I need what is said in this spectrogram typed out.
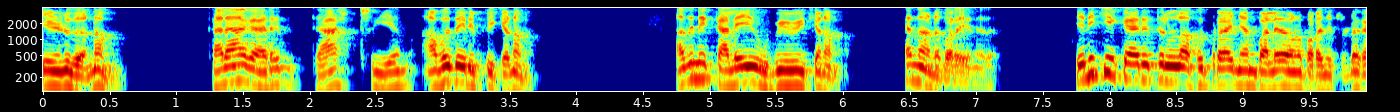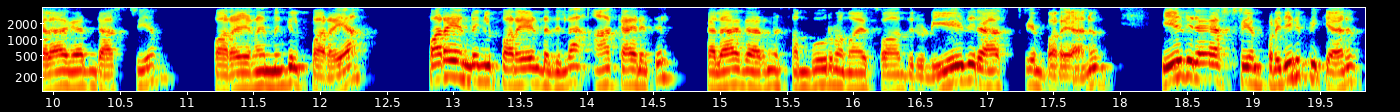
എഴുതണം. കലാകാരൻ രാഷ്ട്രീയം അവതരിപ്പിക്കണം. അതിന് കലയെ ഉപയോഗിക്കണം എന്നാണ് പറയുന്നത്. എനിക്ക് ഇക്കാര്യത്തിലുള്ള അഭിപ്രായം ഞാൻ പലതവണ പറഞ്ഞിട്ടുണ്ട്. കലാകാരൻ രാഷ്ട്രീയം പറയണമെങ്കിൽ പറയാം. പറയണ്ടെങ്കിൽ പറയേണ്ടതില്ല. ആ കാര്യത്തിൽ കലാകാരന് സമ്പൂർണമായ സ്വാതന്ത്ര്യമുണ്ട്. ഏത് രാഷ്ട്രീയം പറയാനും ഏത് രാഷ്ട്രീയം പ്രചരിപ്പിക്കാനും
